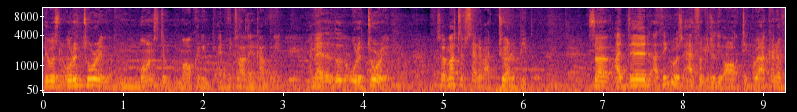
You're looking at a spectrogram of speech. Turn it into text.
there was an auditorium, monster marketing advertising company, and they had a little auditorium. So it must have sat about 200 people. So I did, I think it was Africa to the Arctic, where I kind of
